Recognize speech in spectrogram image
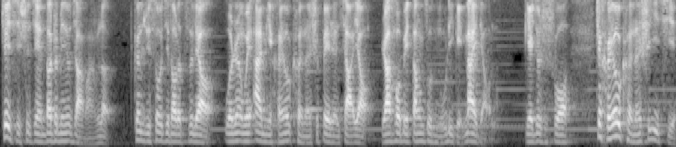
这起事件到这边就讲完了。根据搜集到的资料，我认为艾米很有可能是被人下药，然后被当作奴隶给卖掉了。也就是说，这很有可能是一起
